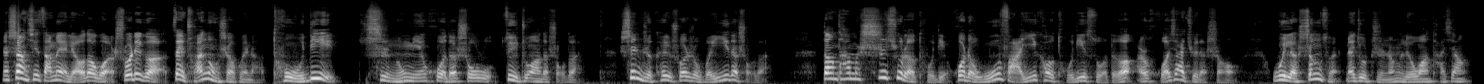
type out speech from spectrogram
那上期咱们也聊到过，说这个在传统社会呢，土地。是农民获得收入最重要的手段，甚至可以说是唯一的手段。当他们失去了土地，或者无法依靠土地所得而活下去的时候，为了生存，那就只能流亡他乡。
